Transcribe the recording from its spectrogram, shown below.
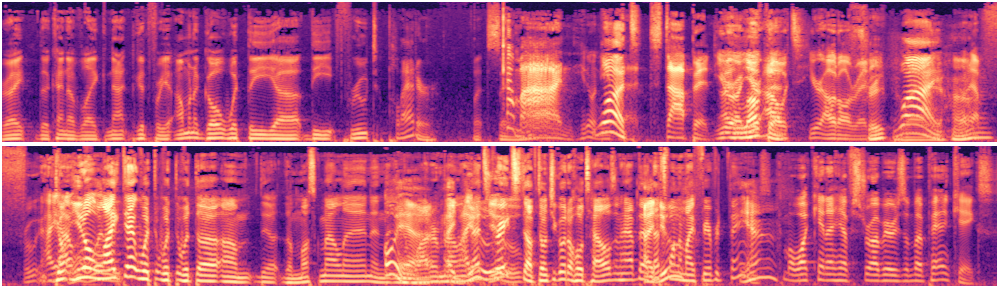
right? The kind of like not good for you. I'm gonna go with the uh, the fruit platter. Let's say. Come on, you don't What? need that. Stop it. You're, love you're that. out. You're out already. Fruit Why? platter, You don't huh? have fruit. I- Don't, I you don't wouldn't- like that with with with the um the the muskmelon and Oh, the yeah. watermelon? I That's do. great stuff. Don't you go to hotels and have that? I That's do. one of my favorite things. Yeah, Come on, why can't I have strawberries on my pancakes?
